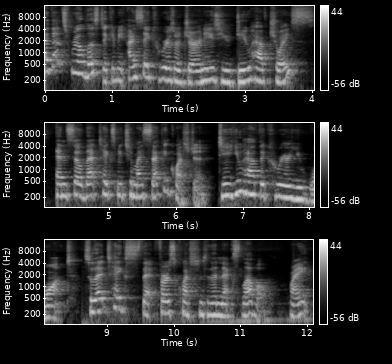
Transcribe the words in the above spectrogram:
And that's realistic. I mean, I say careers are journeys. You do have choice and so that takes me to my second question Do you have the career you want? So that takes that first question to the next level, right?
